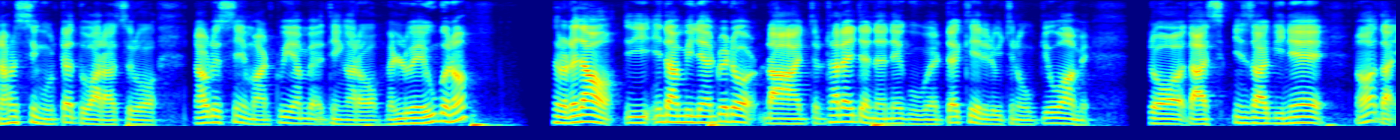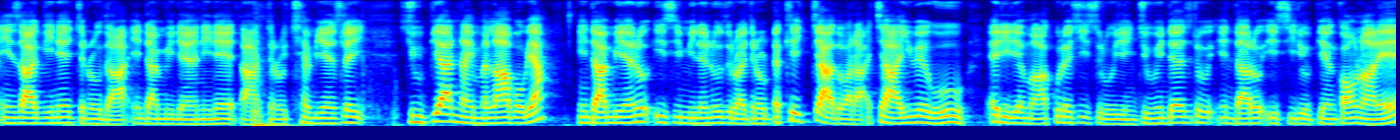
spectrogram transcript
နောက်တစ်ဆင့်ကိုတက်သွားတာဆိုတော့ နောက်တစ်ဆင့်မှာတွေ့ရမယ့်အသင်းကတော့မလွယ်ဘူးပေါ့နော်ဆိုတော့ဒါကြောင့်ဒီအင်တာမီလန်အတွက်တော့ဒါထားလိုက်တန်တန်နဲ့ကိုပဲတက်ခဲ့တယ်လို့ကျွန်တော်ပြောရမယ်ဆိုတော့ဒါအင်ဇာဂီနဲ့เนาะဒါအင်ဇာဂီနဲ့ကျွန်တော်ဒါအင်တာမီလန်အနေနဲ့ဒါကျွန်တော်ချန်ပီယံစ်လိဂ်ယူပြနိုင်မလားပေါ့ဗျာအင်တာမီလန်တို့ AC မီလန်တို့ဆိုတာကျွန်တော်တက်ခစ်ကျသွားတာအကြာကြီးပဲကိုအဲ့ဒီထဲမှာအခုလက်ရှိဆိုလို့ရင် Juventus တို့ Inter တို့ AC တို့ပြန်ကောင်းလာတယ်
